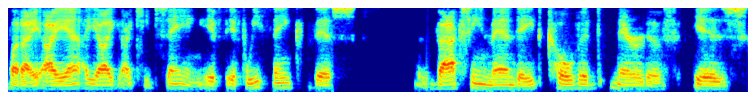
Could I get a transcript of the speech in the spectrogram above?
But I, I, I, I keep saying if, if we think this vaccine mandate COVID narrative is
